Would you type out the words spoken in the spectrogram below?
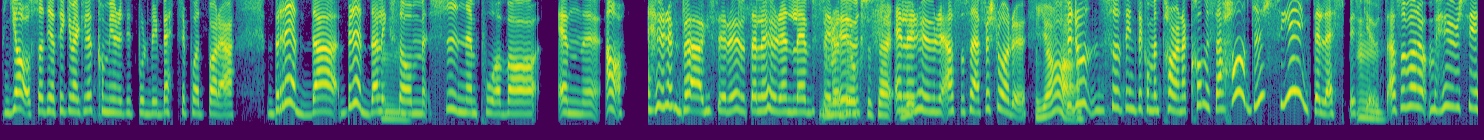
Ja, så att jag tycker verkligen att communityt borde bli bättre på att bara bredda, bredda Mm. liksom synen på vad en, ja, hur en bög ser ut eller hur en lebb ser ut. här- eller det- hur, alltså så här, förstår du? Ja. För då, så att inte kommentarerna kommer så här, "Jaha, du ser inte lesbisk Mm. ut. Alltså vadå, hur ser,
